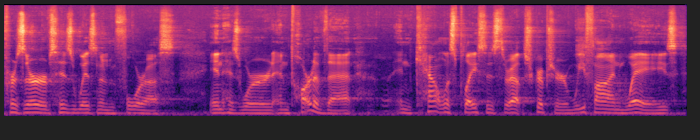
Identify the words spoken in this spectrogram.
preserves His wisdom for us in His Word, and part of that, in countless places throughout Scripture, we find ways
